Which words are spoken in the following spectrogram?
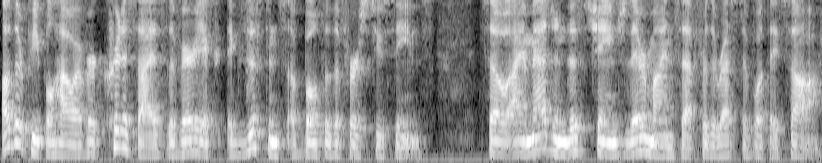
Other people, however, criticized the very ex- existence of both of the first two scenes. So I imagine this changed their mindset for the rest of what they saw.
